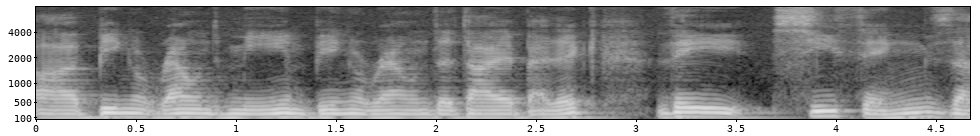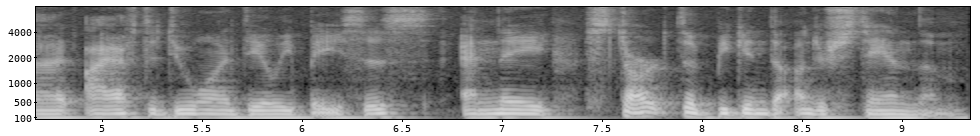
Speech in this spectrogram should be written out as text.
uh, being around me and being around a diabetic, they see things that I have to do on a daily basis and they start to begin to understand them.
